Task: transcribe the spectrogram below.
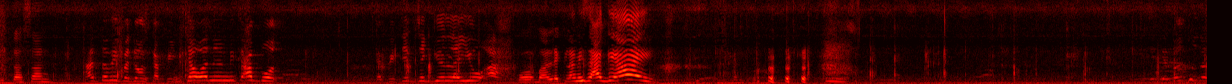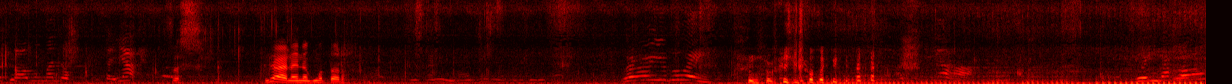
Itasan. Ato mi pa doon kapinsa. Ano mi kaabot? Kapitin sa gyud layo ah. O, balik lang sa agi ay. Sus. Nga na nagmotor. Where are you going? Going. Going back home?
